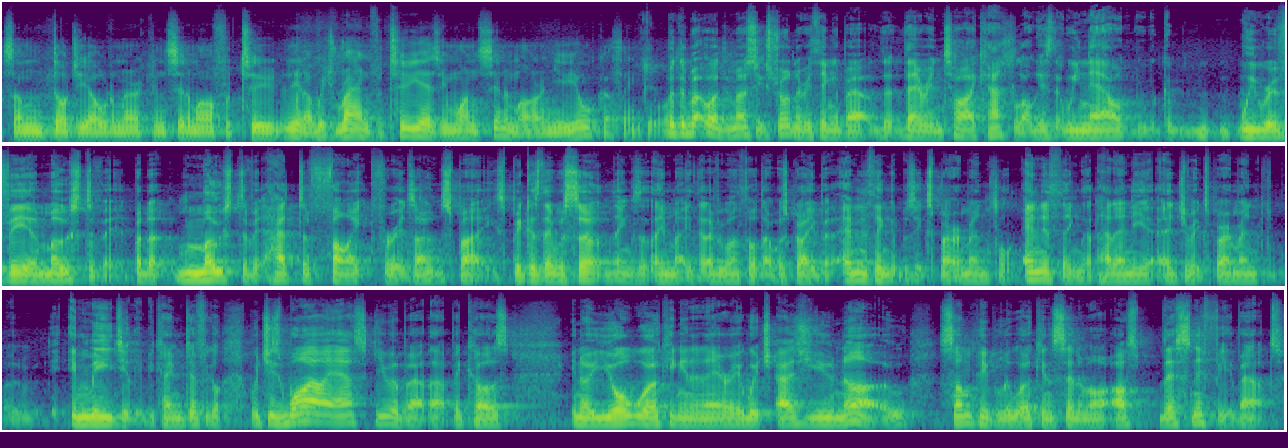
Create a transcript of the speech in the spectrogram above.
some dodgy old American cinema for two, you know, which ran for two years in one cinema in New York, I think it was. But the, well, the most extraordinary thing about the, their entire catalogue is that we now we revere most of it, but uh, most of it had to fight for its own space because there were certain things that they made that everyone thought that was great, but anything that was experimental, anything that had any edge of experimental uh, immediately became difficult, which is why I ask you about that because you know you're working in an area which as you know some people who work in cinema are they're sniffy about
